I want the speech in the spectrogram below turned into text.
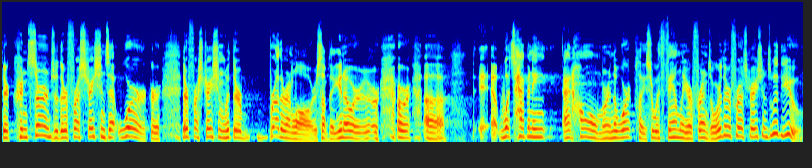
their concerns or their frustrations at work or their frustration with their brother in law or something, you know, or, or, or uh, what's happening at home or in the workplace or with family or friends or their frustrations with you,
